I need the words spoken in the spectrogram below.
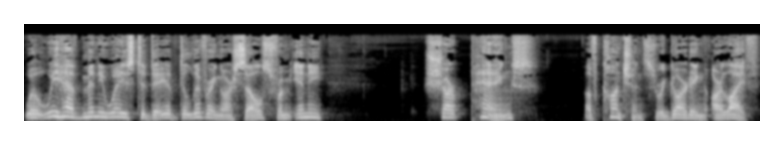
Well, we have many ways today of delivering ourselves from any sharp pangs of conscience regarding our life.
